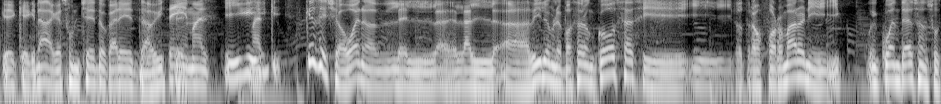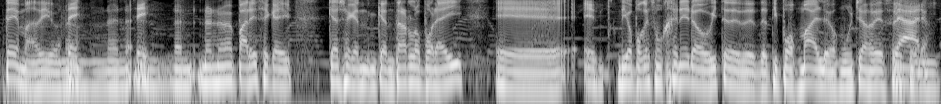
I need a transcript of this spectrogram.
que, que nada, que es un cheto careta, viste. Sí, mal, Y, qué- qué sé yo, bueno, a Dillon le pasaron cosas y, y lo transformaron y, cuenta eso en sus temas, digo. No, Sí, no, no- sí. no- me parece que, que haya que, que entrarlo por ahí, eh, eh, digo, porque es un género, viste, de, de- de tipos malos muchas veces. Claro, el,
